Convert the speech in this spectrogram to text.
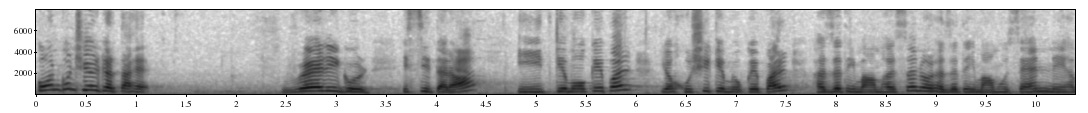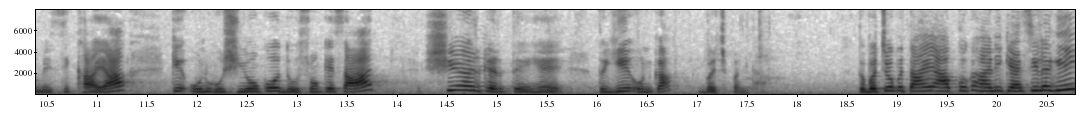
کون کون شیئر کرتا ہے؟ Very good. اسی طرح عید کے موقع پر یا خوشی کے موقع پر حضرت امام حسن اور حضرت امام حسین نے ہمیں سکھایا کہ ان خوشیوں کو دوسروں کے ساتھ شیئر کرتے ہیں۔ تو یہ ان کا بچپن تھا۔ تو بچوں، بتائیں آپ کو کہانی کیسی لگی؟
